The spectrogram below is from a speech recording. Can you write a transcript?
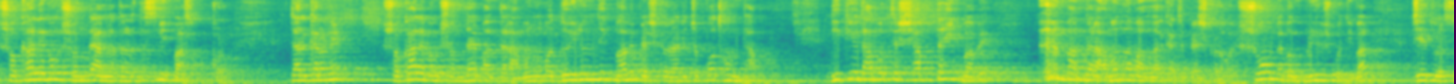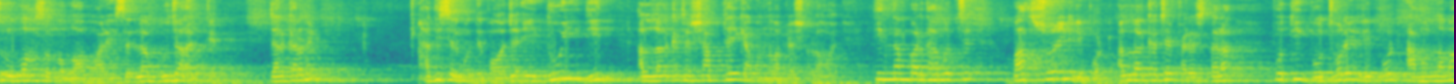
সকাল এবং সন্ধ্যায় আল্লাহ তালা তসমি পাস করো। যার কারণে সকাল এবং সন্ধ্যায় বান্দার আমল নামা দৈনন্দিনভাবে পেশ করা হচ্ছে প্রথম ধাপ। দ্বিতীয় ধাপ হচ্ছে সাপ্তাহিকভাবে বান্দার আমল নামা আল্লাহর কাছে পেশ করা হয়। সোম এবং বৃহস্পতিবার, যেহেতু রসুল্লাহ সাল্লাহ আলি সাল্লাম রোজা রাখতেন। যার কারণে হাদিসের মধ্যে পাওয়া যায়, এই দুই দিন আল্লাহর কাছে সাপ্তাহিক আমলনামা পেশ করা হয়। তিন নম্বর ধাপ হচ্ছে বাৎসরিক রিপোর্ট আল্লাহর কাছে ফেরেস্তারা প্রতি বছরের রিপোর্ট আমলনামা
